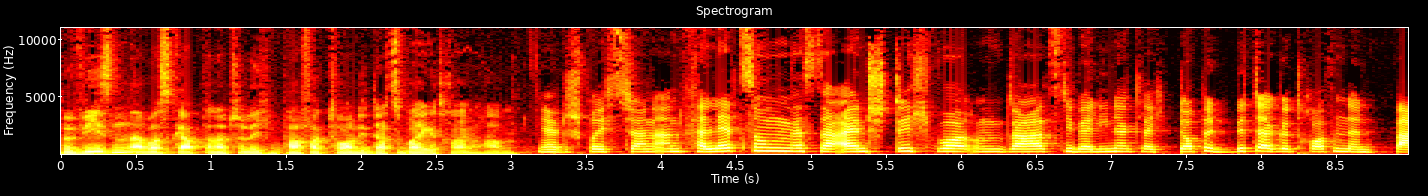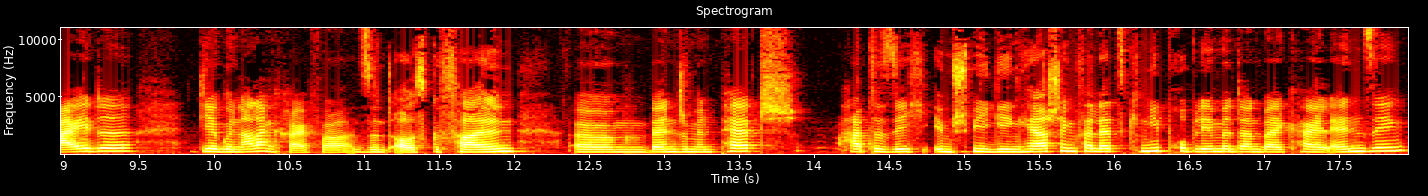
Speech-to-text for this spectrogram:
bewiesen, aber es gab da natürlich ein paar Faktoren, die dazu beigetragen haben. Ja, du sprichst schon an. Verletzungen ist da ein Stichwort und da hat es die Berliner gleich doppelt bitter getroffen, denn beide Diagonalangreifer sind ausgefallen. Ähm, Benjamin Patch hatte sich im Spiel gegen Hersching verletzt, Knieprobleme dann bei Kyle Ensing.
